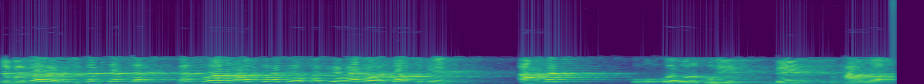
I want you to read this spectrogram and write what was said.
إنما درجة الإسلام تبدأ بأن تواظب على الصلاة في أوقاتها. هذا هو الفرق بين أحمد وكهين بين سبحان الله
